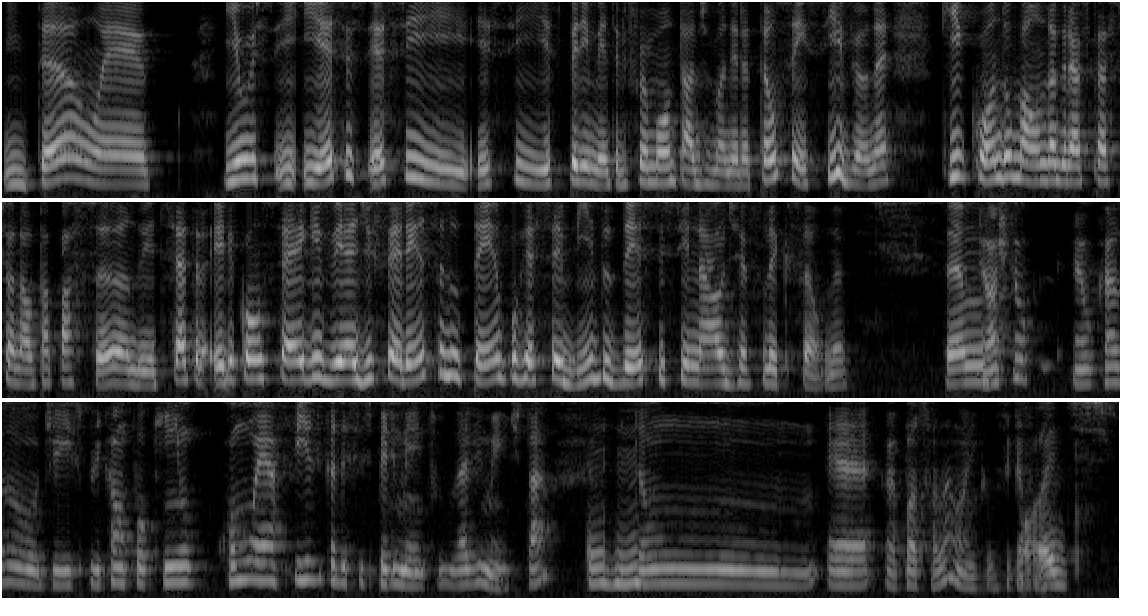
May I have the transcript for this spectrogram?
Então, é e, o, e esse, esse, esse experimento ele foi montado de maneira tão sensível, né, que quando uma onda gravitacional está passando e etc., ele consegue ver a diferença no tempo recebido desse sinal de reflexão, né. Então, Eu acho que é o, é o caso de explicar um pouquinho como é a física desse experimento, levemente, tá? Uhum. Então, é, eu posso falar, Mônica? Você quer Pode. falar? Pode.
